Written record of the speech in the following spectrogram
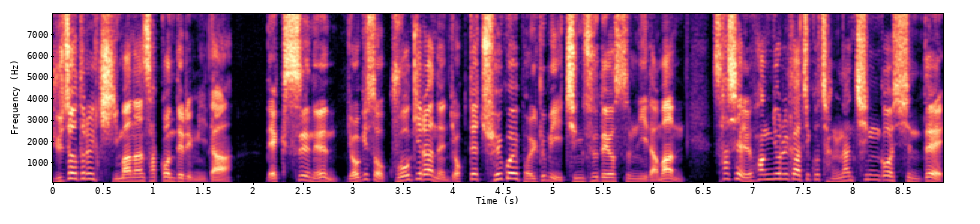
유저들을 기만한 사건들입니다. 넥슨은 여기서 9억이라는 역대 최고의 벌금이 징수되었습니다만 사실 확률을 가지고 장난친 것인데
